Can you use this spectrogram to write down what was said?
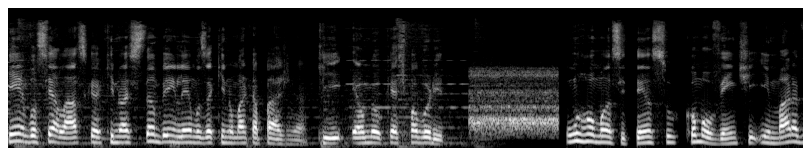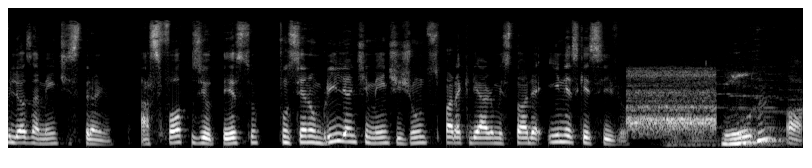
Quem é Você, Alaska, que nós também lemos aqui no Marca Página, que é o meu cast favorito. Um romance tenso, comovente e maravilhosamente estranho. As fotos e o texto funcionam brilhantemente juntos para criar uma história inesquecível. Porra. Ó,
